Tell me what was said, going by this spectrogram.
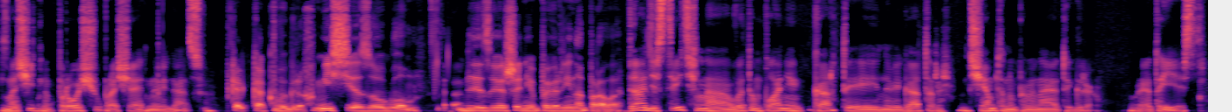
значительно проще упрощает навигацию. Как, как в играх. Миссия за углом. Для завершения поверни направо. Да, действительно, в этом плане карты и навигация навигатор чем-то напоминают игры. Это есть,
